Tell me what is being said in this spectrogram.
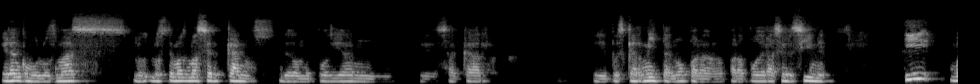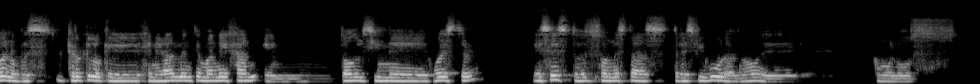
Eran como los más, los temas más cercanos de donde podían eh, sacar eh, pues carnita, ¿no? Para, para poder hacer cine. Y bueno, pues creo que lo que generalmente manejan en todo el cine western es esto, son estas tres figuras, ¿no? Eh, como los,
